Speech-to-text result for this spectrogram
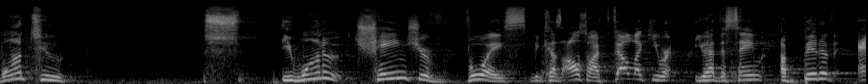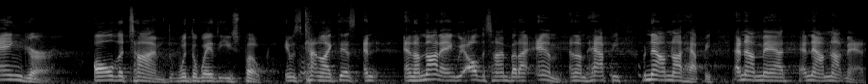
want to you want to change your voice because also I felt like you were you had the same a bit of anger all the time with the way that you spoke. It was kind of like this, and and I'm not angry all the time, but I am, and I'm happy, but now I'm not happy, and I'm mad, and now I'm not mad.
